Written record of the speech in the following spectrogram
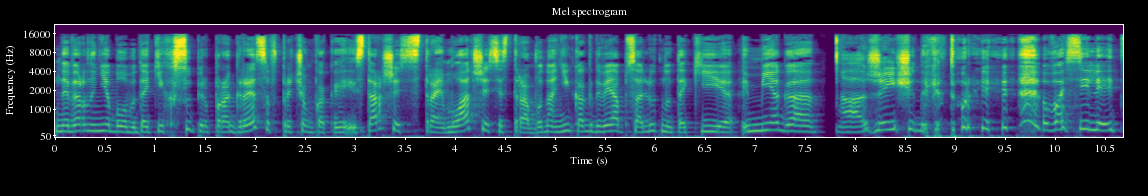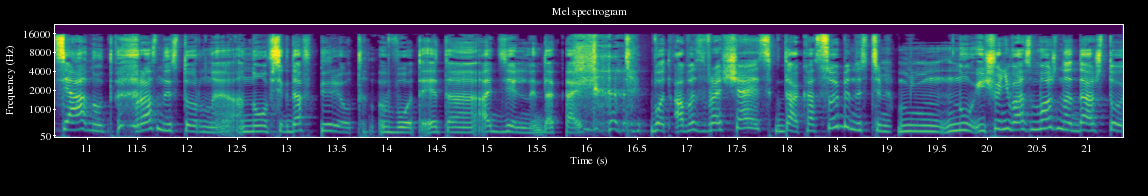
наверное, не было бы таких супер прогрессов, причем как и старшая сестра, и младшая сестра, вот они как две абсолютно такие мега а, женщины, которые Василия тянут в разные стороны, но всегда вперед. Вот, это отдельный, да, кайф. Вот, а возвращаясь, да, к особенностям, ну, еще невозможно, да, что,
